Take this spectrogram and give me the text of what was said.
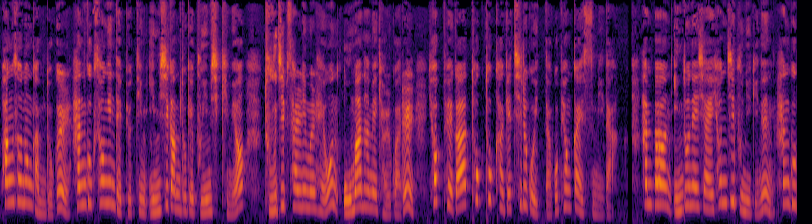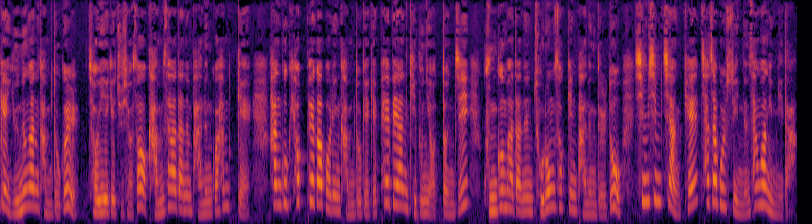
황선홍 감독을 한국 성인 대표팀 임시 감독에 부임시키며 두 집 살림을 해온 오만함의 결과를 협회가 톡톡하게 치르고 있다고 평가했습니다. 한편 인도네시아의 현지 분위기는 한국의 유능한 감독을 저희에게 주셔서 감사하다는 반응과 함께 한국 협회가 벌인 감독에게 패배한 기분이 어떤지 궁금하다는 조롱 섞인 반응들도 심심치 않게 찾아볼 수 있는 상황입니다.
